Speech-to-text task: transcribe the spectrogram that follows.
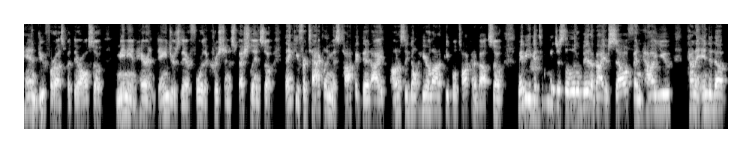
can do for us, but there are also many inherent dangers there for the Christian, especially. And so, thank you for tackling this topic that I honestly don't hear a lot of people talking about. So, maybe you could mm. tell me just a little bit about yourself and how you kind of ended up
